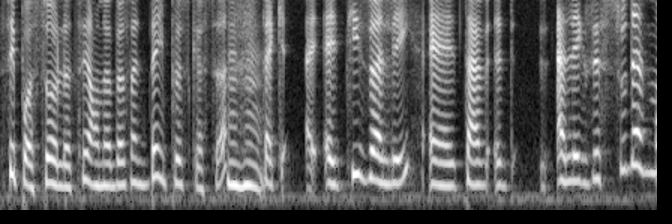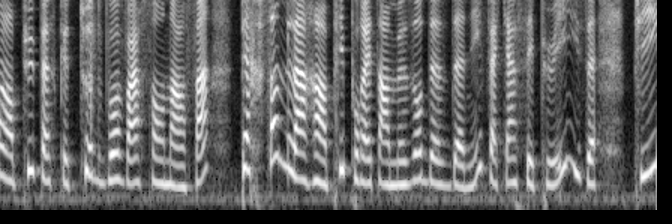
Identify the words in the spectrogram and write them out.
C'est pas ça, là. Tu sais, on a besoin de bien plus que ça. Mhm. Fait qu'elle est isolée, elle est elle existe soudainement plus parce que tout va vers son enfant. Personne ne l'a remplie pour être en mesure de se donner, fait qu'elle s'épuise. Puis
